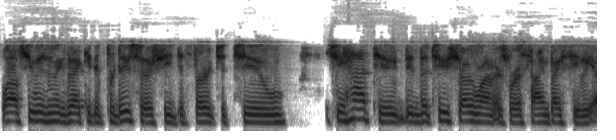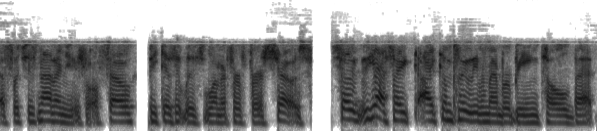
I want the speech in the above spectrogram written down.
while she was an executive producer, she deferred to two, she had to, the two showrunners were assigned by CBS, which is not unusual. So, because it was one of her first shows. So, yes, I, I completely remember being told that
